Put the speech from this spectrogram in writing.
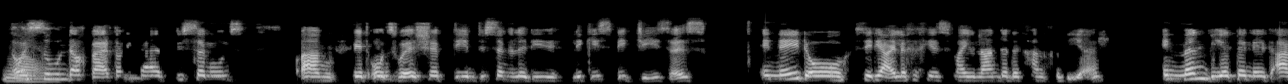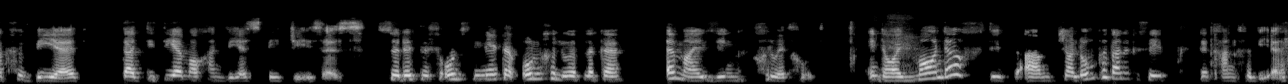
Wow. Daai Sondag Bert aan die kerk toe sing ons um met ons worship team toe sing hulle die liedjie Speak Jesus. En net daar sê die Heilige Gees vir my Jolande dit gaan gebeur. En min weet net ek geweet dat die tema gaan wees Speak Jesus. So dit is ons die net 'n ongelooflike amazing groot God. En daai maandag het um Shalom Kabane gesê dit gaan gebeur.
